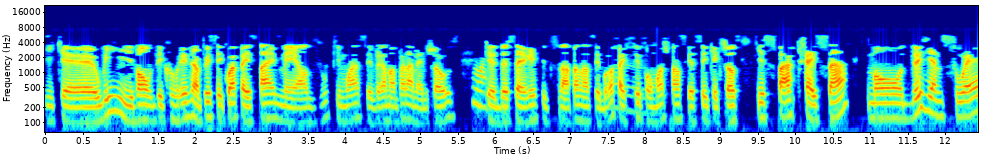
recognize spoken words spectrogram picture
et que oui, ils vont découvrir un peu c'est quoi FaceTime, mais entre vous puis moi, c'est vraiment pas la même chose Ouais. que de serrer ses petits-enfants dans ses bras. Fait que, tu sais, non. pour moi, je pense que c'est quelque chose qui est super pressant. Mon deuxième souhait,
